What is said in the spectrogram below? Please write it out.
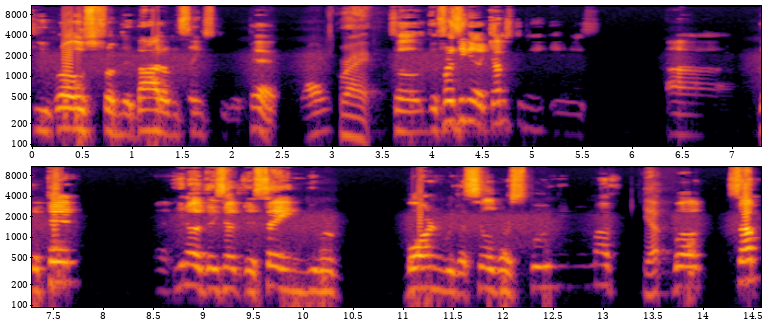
he rose from the bottom thanks to the pen, right? Right. So the first thing that comes to me is uh, the pen. You know, there's a, the saying you were born with a silver spoon in your mouth. Yep. Well, some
